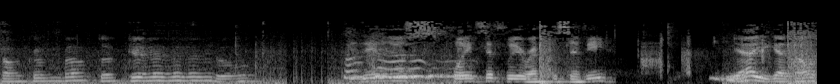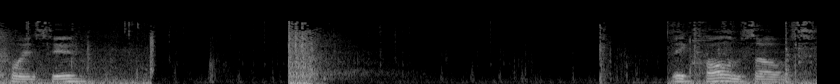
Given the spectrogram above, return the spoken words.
Talking about the ghetto. Do they lose points if we arrest the civvy? Yeah, you get hella points, dude. They call themselves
